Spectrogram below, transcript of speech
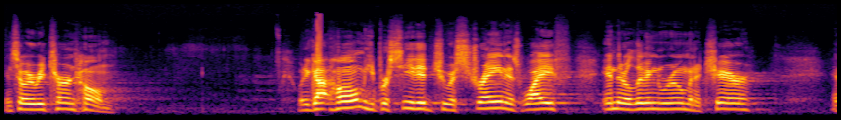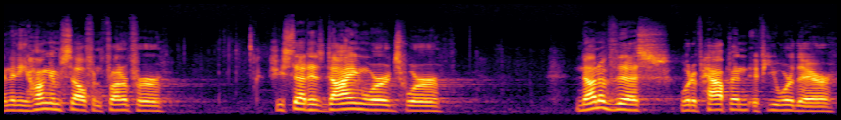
And so he returned home. When he got home, he proceeded to restrain his wife in their living room in a chair, and then he hung himself in front of her. She said his dying words were, None of this would have happened if you were there,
